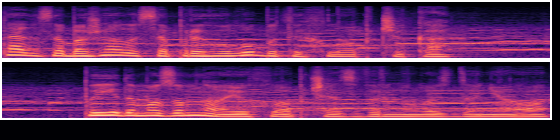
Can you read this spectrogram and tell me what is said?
так забажалося приголубити хлопчика. Поїдемо зо мною, хлопче, звернулось до нього.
